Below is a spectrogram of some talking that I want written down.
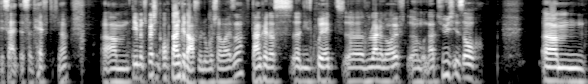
ist halt, ist halt heftig, ne? Ähm, dementsprechend auch danke dafür, logischerweise. Danke, dass äh, dieses Projekt äh, so lange läuft. Ähm, und natürlich ist auch ähm,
